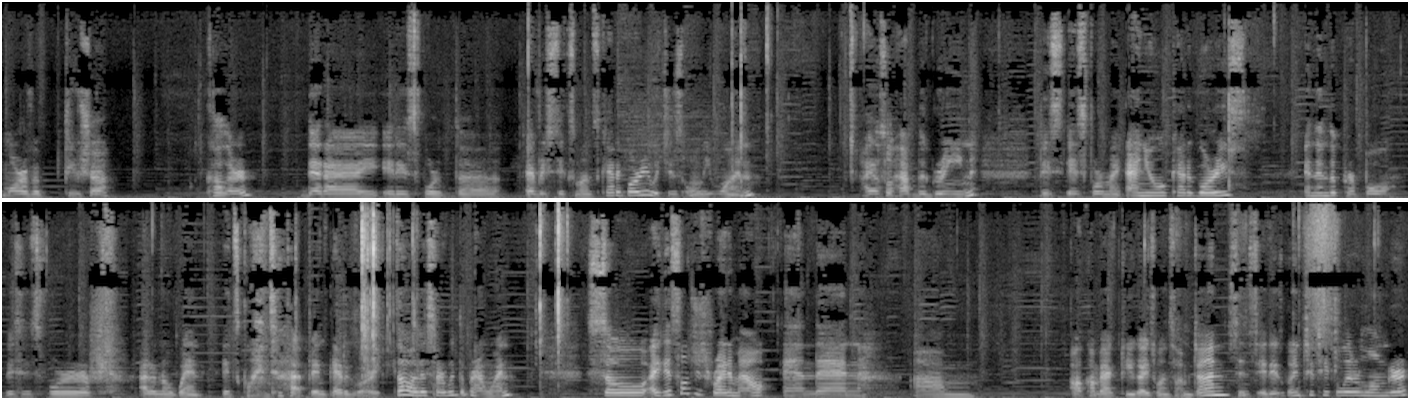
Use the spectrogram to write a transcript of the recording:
more of a fuchsia color that I, it is for the every six months category, which is only one. I also have the green. This is for my annual categories. And then the purple, this is for, I don't know when it's going to happen category. So let's start with the brown one. So I guess I'll just write them out and then um, I'll come back to you guys once I'm done since it is going to take a little longer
